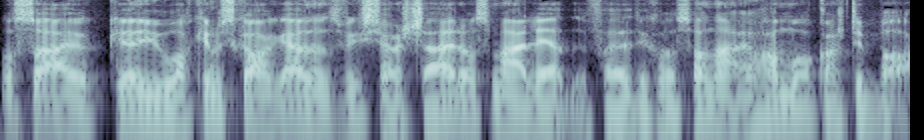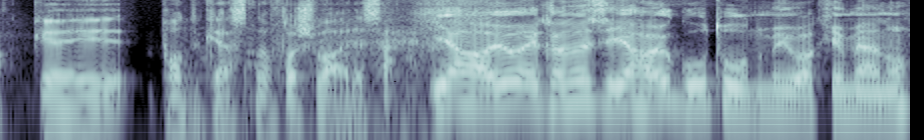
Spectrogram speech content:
Og så er jo ikke Joakim Skage er jo den som fikk kjørt seg her, og som er leder for EDK, så han, er jo, han må kanskje tilbake i podkasten og forsvare seg. Jeg har jo jeg si, jeg har jo god tone med Joakim, jeg nå.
